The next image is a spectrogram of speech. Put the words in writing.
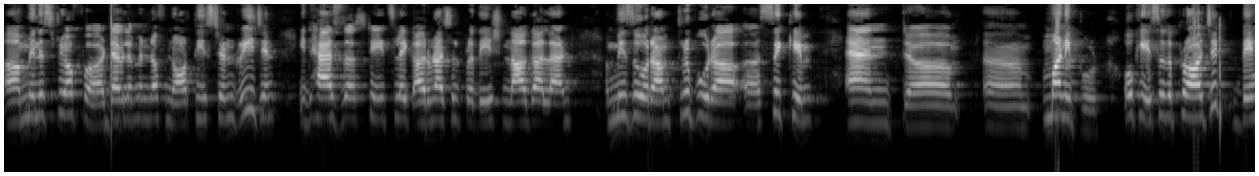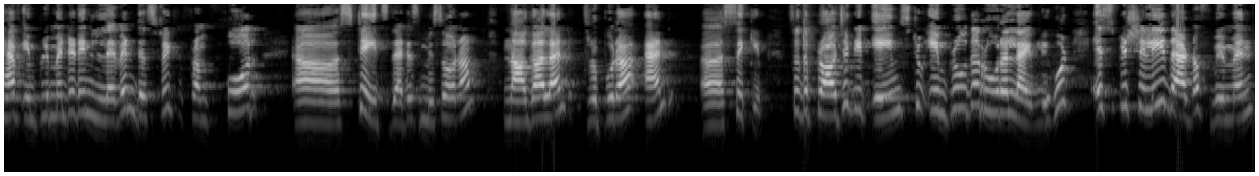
uh, Ministry of uh, Development of Northeastern region. It has the states like Arunachal Pradesh, Nagaland, Mizoram, Tripura, uh, Sikkim and uh, um, Manipur. Okay, so the project they have implemented in 11 districts from four uh, states that is Mizoram, Nagaland, Tripura and uh, Sikkim. So the project it aims to improve the rural livelihood, especially that of women,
